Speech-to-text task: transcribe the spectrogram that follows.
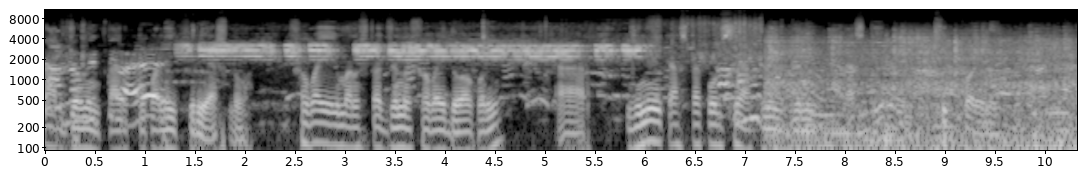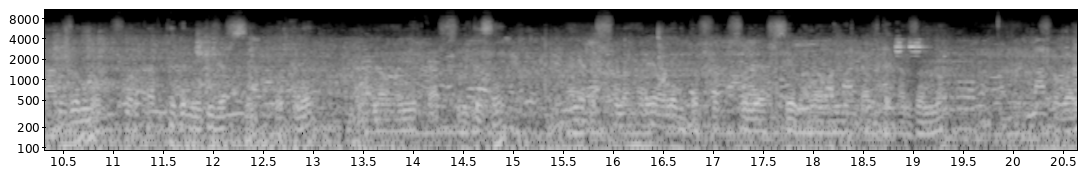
তার জমি, তার কপালেই ফিরে আসলো। সবাই এই মানুষটার জন্য সবাই দোয়া করি। আর যিনি এই কাজটা করছে, আসলে তিনি কাজটি ঠিক করেনি। তার জন্য সরকার থেকে নোটিশ আসছে এখানে ভাঙাভাঙির কাজ চলতেছে। সোনাহারে অনেক দর্শক চলে আসছে ভাঙাভাঙির কাজ দেখার জন্য। সবাই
